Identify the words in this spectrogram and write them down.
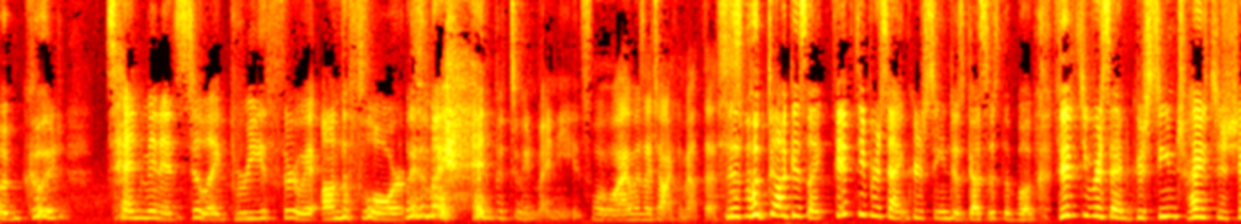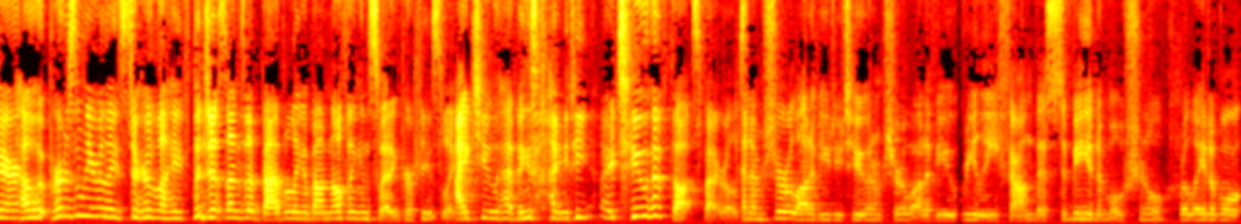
a good 10 minutes to like breathe through it on the floor with my head between my knees. Well, why was I talking about this? This book talk is like 50% Christine discusses the book, 50% Christine tries to share how it personally relates to her life, but just ends up babbling about nothing and sweating profusely. I too have anxiety. I too have thought spirals. And I'm sure a lot of you do too, and I'm sure a lot of you really found this to be an emotional, relatable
